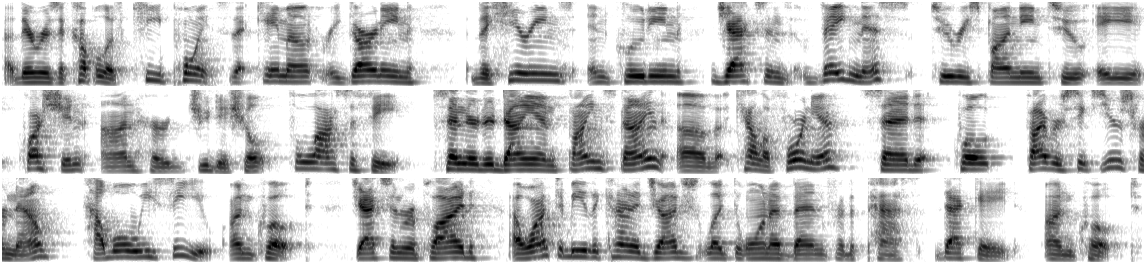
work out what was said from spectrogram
Uh, there was a couple of key points that came out regarding the hearings, including Jackson's vagueness to responding to a question on her judicial philosophy. Senator Dianne Feinstein of California said, quote, five or six years from now, how will we see you? Unquote. Jackson replied, I want to be the kind of judge like the one I've been for the past decade. Unquote.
